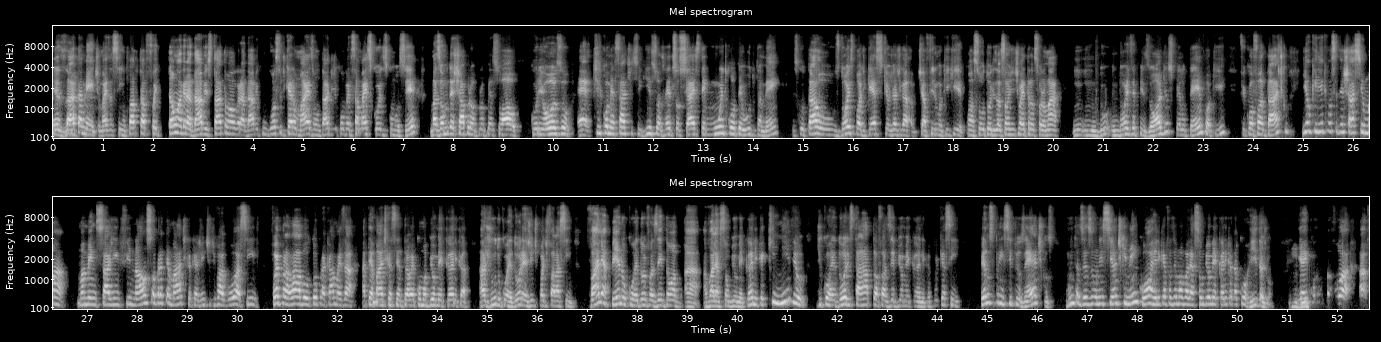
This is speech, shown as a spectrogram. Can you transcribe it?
exatamente, mas assim, o papo tá, foi tão agradável, está tão agradável, com gosto de quero mais, vontade de conversar mais coisas com você, mas vamos deixar para o pessoal curioso é, te começar a te seguir, suas redes sociais, tem muito conteúdo também escutar os dois podcasts que eu já te afirmo aqui que, com a sua autorização, a gente vai transformar em, em, em, dois episódios pelo tempo aqui. Ficou fantástico. E eu queria que você deixasse uma, uma mensagem final sobre a temática que a gente divagou assim. Foi para lá, voltou para cá, mas a, a temática central é como a biomecânica ajuda o corredor. E a gente pode falar assim: vale a pena o corredor fazer então a, a avaliação biomecânica? Que nível de corredor está apto a fazer biomecânica? Porque assim, pelos princípios éticos, muitas vezes o iniciante que nem corre, ele quer fazer uma avaliação biomecânica da corrida, João. Uhum. E aí, quando eu vou a, a,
